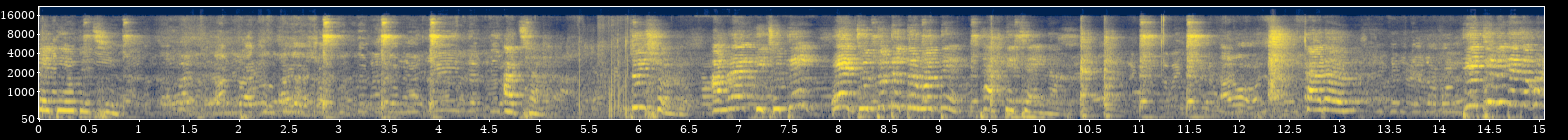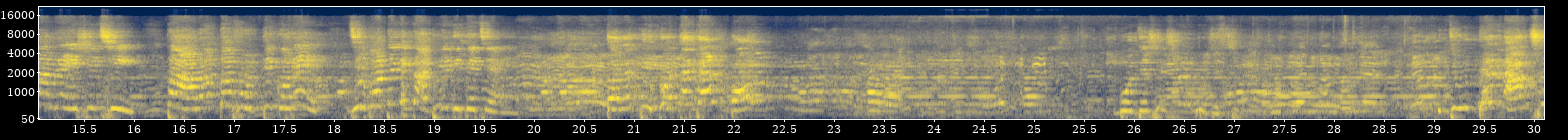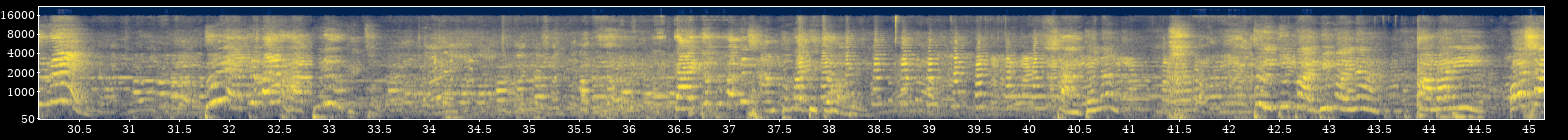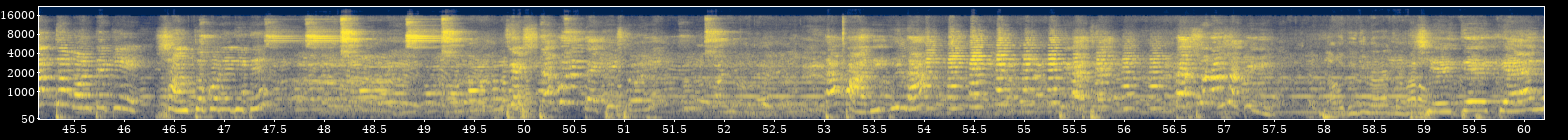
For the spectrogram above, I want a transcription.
মেতে উঠেছে আচ্ছা তুই শোন আমরা কিছুতেই এই যুদ্ধ মধ্যে থাকতে চাই না। বুঝেছি। তোমাকে সান্ত্বনা দিতে হবে। সান্ত্বনা? তুই কি পারবি ময়না আমার এই অশান্ত শান্ত করে দিতে? চেষ্টা করে দেখিস তা পারি কি না? সে যে কেন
